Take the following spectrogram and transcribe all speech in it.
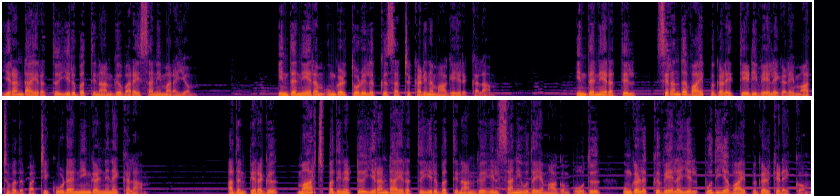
இரண்டாயிரத்து இருபத்தி நான்கு வரை சனி மறையும். இந்த நேரம் உங்கள் தொழிலுக்கு சற்று கடினமாக இருக்கலாம். இந்த நேரத்தில் சிறந்த வாய்ப்புகளை தேடி வேலைகளை மாற்றுவது பற்றி கூட நீங்கள் நினைக்கலாம். அதன் பிறகு மார்ச் பதினெட்டு இரண்டாயிரத்து இருபத்தி நான்கு இல் சனி உதயமாகும் போது உங்களுக்கு வேலையில் புதிய வாய்ப்புகள் கிடைக்கும்.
